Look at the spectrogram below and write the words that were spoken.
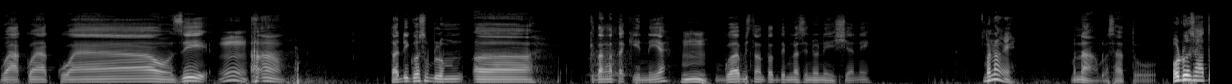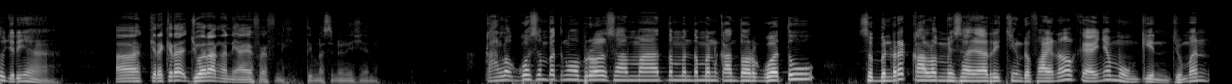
Wak wak wow. Zi. Hmm. Tadi gue sebelum eh, kita ngetek ini ya, Hmm. gue habis nonton timnas Indonesia nih. Menang ya? Menang 2-1. Oh 2-1 jadinya. Eh, kira-kira juara nggak nih AFF nih timnas Indonesia nih? Kalau gue sempat ngobrol sama teman-teman kantor gue tuh sebenarnya kalau misalnya reaching the final kayaknya mungkin, cuman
